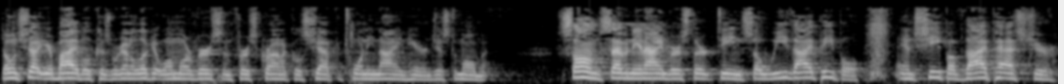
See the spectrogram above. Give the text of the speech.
Don't shut your Bible because we're going to look at one more verse in 1 Chronicles chapter 29 here in just a moment. Psalm 79 verse 13. So we thy people and sheep of thy pasture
